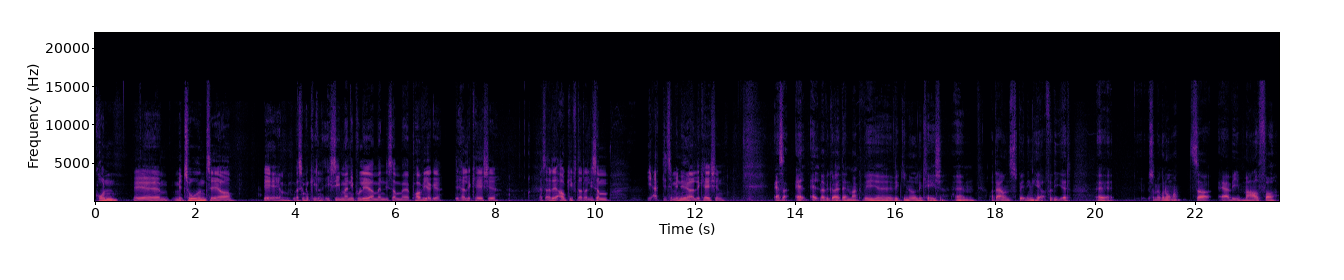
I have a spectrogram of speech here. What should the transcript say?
grundmetoden øh, til at, øh, hvad skal man kalde, ikke sige manipulere, men ligesom øh, påvirke det her lækage. Altså er det afgifter, der ligesom ja, determinerer lækagen? Altså alt, alt, hvad vi gør i Danmark, vil, øh, vil give noget lækage. Um, og der er jo en spænding her, fordi at øh, som økonomer, så er vi meget for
